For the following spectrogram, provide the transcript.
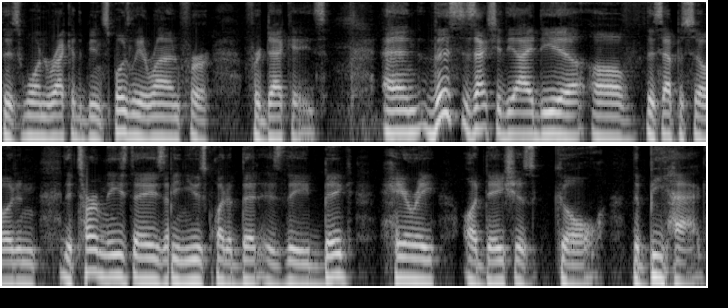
this one record that had been supposedly around for for decades. And this is actually the idea of this episode. And the term these days being used quite a bit is the big, hairy, audacious goal, the BHAG.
